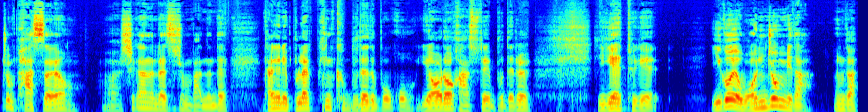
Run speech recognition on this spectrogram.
좀 봤어요. 어, 시간을 내서 좀 봤는데 당연히 블랙핑크 무대도 보고 여러 가수의 무대를 이게 되게 이거의 원조입니다. 그러니까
